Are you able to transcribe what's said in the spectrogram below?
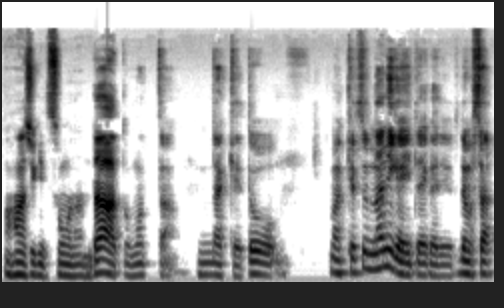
あ、話を聞いてそうなんだと思ったんだけど、まあ結論何が言いたいかというと、でもさ、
